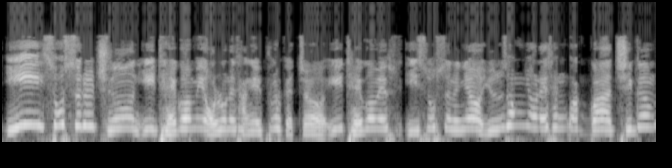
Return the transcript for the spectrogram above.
이 소스를 준 이 대검이 언론에 당연히 뿌렸겠죠. 이 대검의 이 소스는요, 윤석열의 생각과 지금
